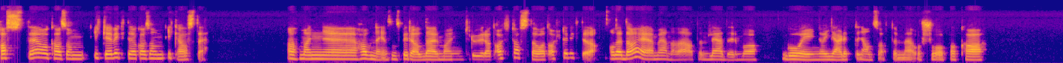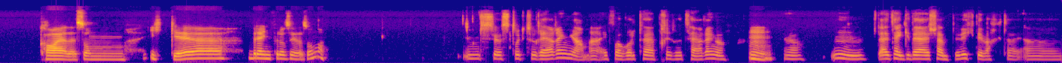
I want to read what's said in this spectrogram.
haster, og hva som ikke er viktig, og hva som ikke haster. At man eh, havner i en sånn spiral der man tror at alt haster og at alt er viktig. Da. Og det er da jeg mener at en leder må gå inn og hjelpe den ansatte med å se på hva, hva er det som ikke brenner, for å si det sånn. da. Mm, strukturering gjerne i forhold til prioriteringer. Mm. Ja. Mm. Jeg tenker det er et kjempeviktig verktøy. Uh,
